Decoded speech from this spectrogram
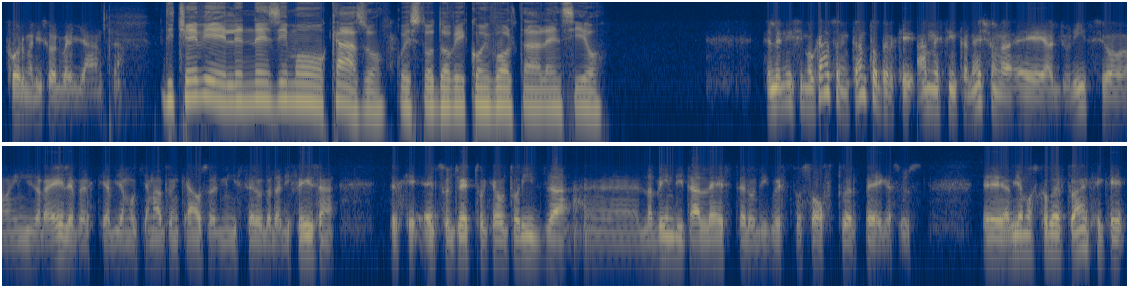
forme di sorveglianza. Dicevi l'ennesimo caso, questo dove è coinvolta l'NCO. È l'ennesimo caso intanto perché Amnesty International è a giudizio in Israele perché abbiamo chiamato in causa il Ministero della Difesa perché è il soggetto che autorizza eh, la vendita all'estero di questo software Pegasus. Eh, abbiamo scoperto anche che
